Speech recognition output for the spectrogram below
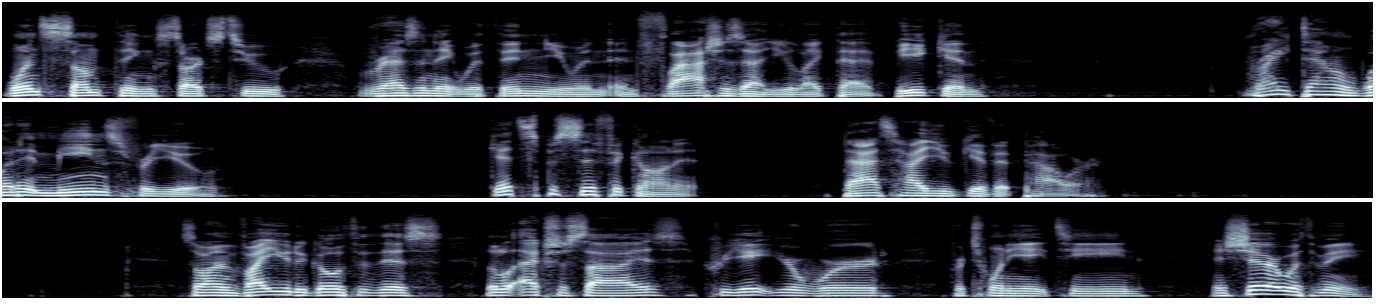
once something starts to resonate within you and, and flashes at you like that beacon, write down what it means for you. Get specific on it. That's how you give it power. So I invite you to go through this little exercise, create your word for 2018, and share it with me.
